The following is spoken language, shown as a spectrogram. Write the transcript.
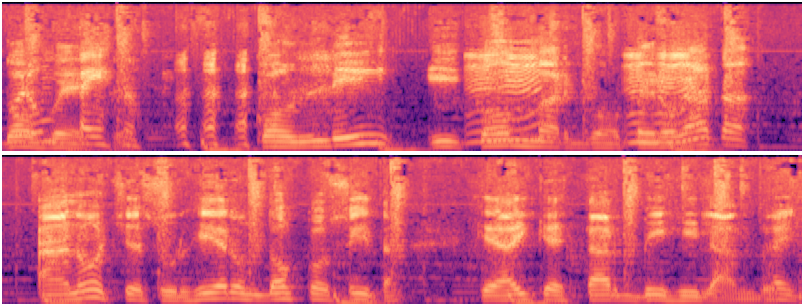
dos veces. Con Lee y con Margot. Pero Gata, anoche surgieron dos cositas que hay que estar vigilando. Ay.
